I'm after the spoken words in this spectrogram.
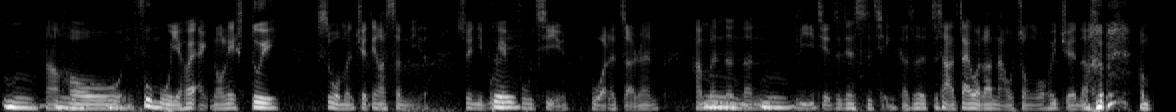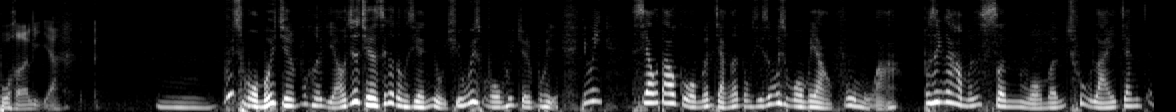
嗯，然嗯后嗯父母也会 acknowledge，对，是我们决定要生你的，所以你不可以负起我的责任。他们能嗯能嗯理解这件事情，可是至少在我的脑中，我会觉得很不合理啊。嗯，为什么我们会觉得不合理啊？我就觉得这个东西很有趣。为什么我们会觉得不合理？因为孝道跟我们讲的东西是为什么我们养父母啊？不是因为他们生我们出来这样子，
